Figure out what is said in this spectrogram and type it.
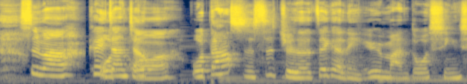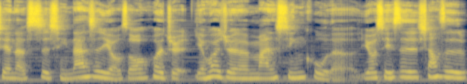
是吗？可以这样讲吗？我，我，我当时是觉得这个领域蛮多新鲜的事情，但是有时候会觉也会觉得蛮辛苦的，尤其是像是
